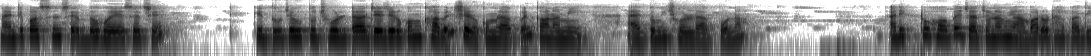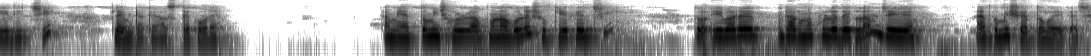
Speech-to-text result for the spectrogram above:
নাইনটি পারসেন্ট সেদ্ধ হয়ে এসেছে। কিন্তু যেহেতু ঝোলটা যে যেরকম খাবেন সেরকম রাখবেন, কারণ আমি একদমই ঝোল রাখব না। আর একটু হবে, যার জন্য আমি আবারও ঢাকা দিয়ে দিচ্ছি ফ্লেমটাকে আস্তে করে। আমি একদমই ঝোল রাখব না বলে শুকিয়ে ফেলছি। তো এবারে ঢাকনা খুলে দেখলাম যে একদমই সেদ্ধ হয়ে গেছে।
